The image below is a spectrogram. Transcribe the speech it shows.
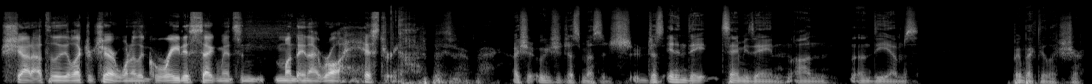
Shout out to the electric chair, one of the greatest segments in Monday Night Raw history. God, please bring it back. I should. We should just message, just inundate Sami Zayn on on DMs. Bring back the electric chair.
